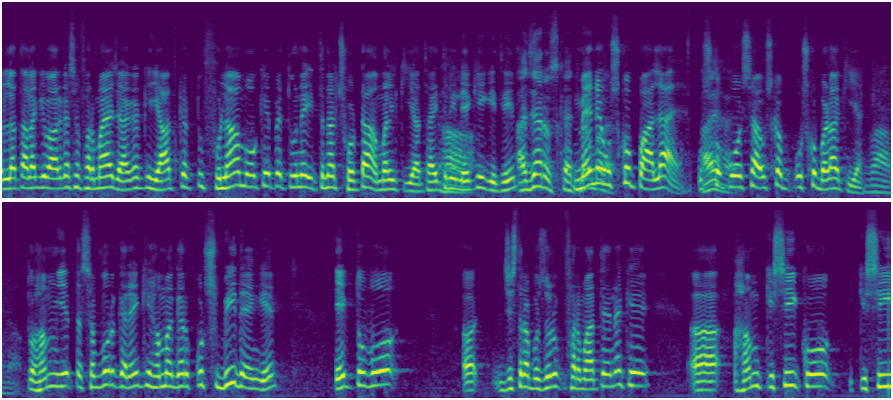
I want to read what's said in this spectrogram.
तो अल्लाह ताला की बारगाह से फरमाया जाएगा कि याद कर तू फुला मौके पे तूने इतना छोटा अमल किया था इतनी नेकी की थी। अजर उसका मैंने उसको पाला है उसको पोसा उसका उसको बड़ा किया वाह, वाह। तो हम ये तसव्वुर करें कि हम अगर कुछ भी देंगे एक तो वो जिस तरह बुज़ुर्ग फरमाते हैं ना कि अ, हम किसी को किसी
